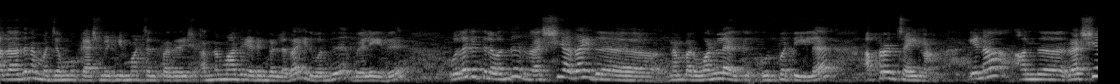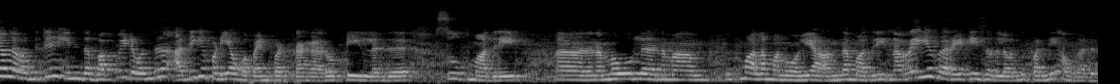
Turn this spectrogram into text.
அதாவது நம்ம ஜம்மு காஷ்மீர் ஹிமாச்சல் பிரதேஷ் அந்த மாதிரி இடங்களில் தான் இது வந்து விளையுது. உலகத்தில் வந்து ரஷ்யா தான் இது நம்பர் ஒன்ல இருக்குது உற்பத்தியில். அப்புறம் சைனா. ஏன்னா அந்த ரஷ்யாவில் வந்துட்டு இந்த பக்வீட்டை வந்து அதிகப்படியாக அவங்க பயன்படுத்துகிறாங்க ரொட்டிலேருந்து சூப் மாதிரி நம்ம ஊரில் நம்ம உப்புமாலாம் பண்ணுவோம் இல்லையா? அந்த மாதிரி நிறைய வெரைட்டிஸ் அதில் வந்து பண்ணி அவங்க அதை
